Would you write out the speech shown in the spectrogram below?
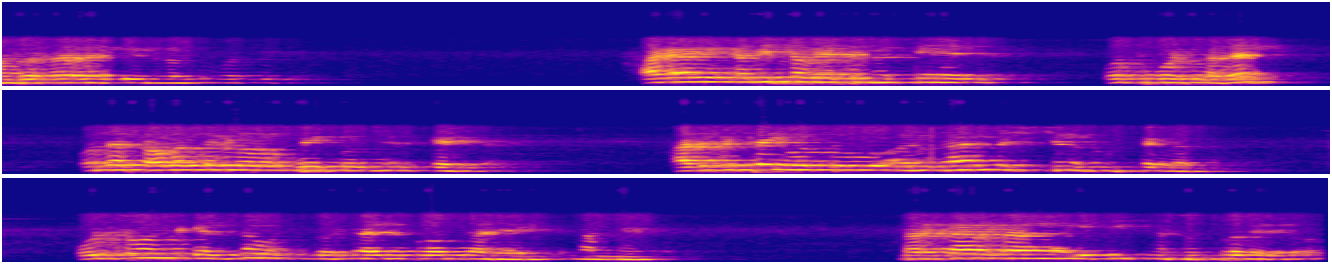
ನಮ್ಮ ಪ್ರಸಾರ ಇರೋದು ಗೊತ್ತಿದೆ. ಹಾಗಾಗಿ ಕನಿಷ್ಠ ವೇತನಕ್ಕೆ ಒತ್ತು ಕೊಡ್ತಾರೆ. ಒಂದ ಸವಲತ್ತುಗಳು ಬೇಕು ಅಂತ ಕೇಳ್ತಾರೆ. ಅದು ಬಿಟ್ಟರೆ ಇವತ್ತು ಅನುದಾನಿತ ಶಿಕ್ಷಣ ಸಂಸ್ಥೆಗಳನ್ನು ಉಳಿಸುವಂಥ ಕೆಲಸ ಒಂದು ದೊಡ್ಡ ಜವಾಬ್ದಾರಿ ಆಗಿತ್ತು ನಮ್ಮ ಸರ್ಕಾರದ ಇತ್ತೀಚಿನ ಸುತ್ತೋಲೆಗಳು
